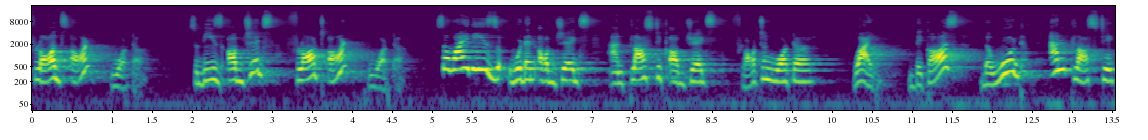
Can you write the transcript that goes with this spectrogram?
floats on water. So these objects float on water. So why these wooden objects and plastic objects float in water? Why? Because the wood and plastic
